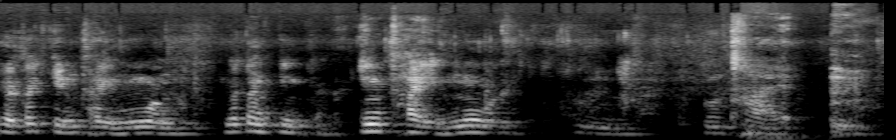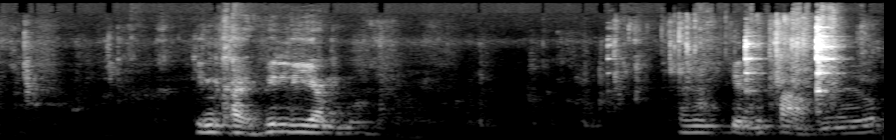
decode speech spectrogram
กันเดี๋ยวก็กินไข่งวงไม่ต้องกินแต่กินไข่งวง อืมมันขายกินไข่พี่เลียมฉันกินหรือเปล่าไม่รู้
